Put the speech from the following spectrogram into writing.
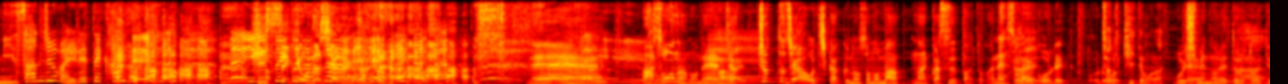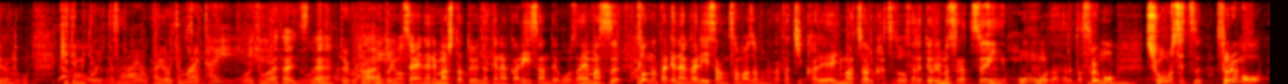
2 3 0枚入れて書いて ね入れてください。同じじゃないか ねえ、はい、あそうなのね、はい、じゃあちょっととじゃあお近くのそのまあなんかスーパーとかねそういうこうレ、ちょっと聞いてもらっておいしめのレトルト置いてるとこ聞いてみてください。置いてもらい置いてもらいたい置いてもらいたいですねということで、本当にお世話になりましたという竹中リーさんでございます、そんな竹中リーさんさまざまな形カレーにまつわる活動をされておりますがついに本を出されたそれも小説それも、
